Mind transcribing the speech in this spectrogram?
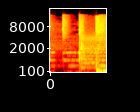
Bye.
